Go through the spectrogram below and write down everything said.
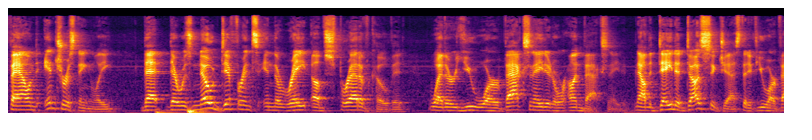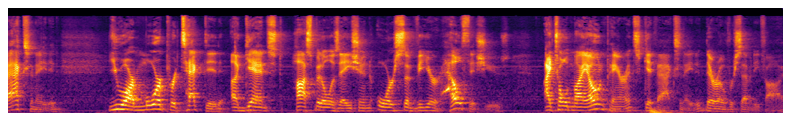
found interestingly that there was no difference in the rate of spread of COVID whether you were vaccinated or unvaccinated. Now, the data does suggest that if you are vaccinated, you are more protected against hospitalization or severe health issues. I told my own parents, get vaccinated. They're over 75.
